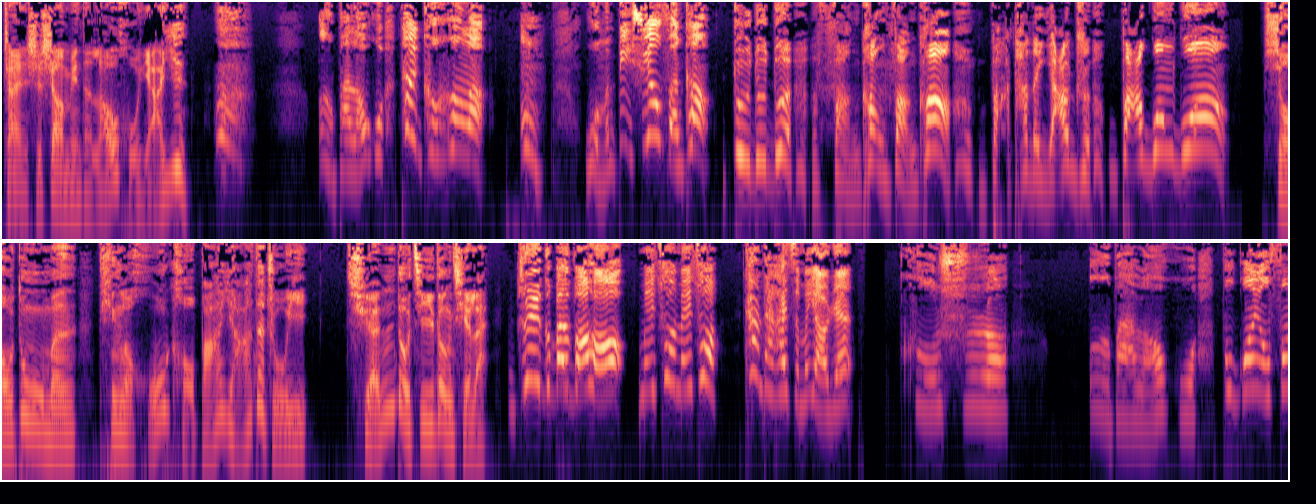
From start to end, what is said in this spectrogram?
展示上面的老虎牙印。恶霸老虎太可恨了，嗯，我们必须要反抗。对对对，反抗反抗，把他的牙齿拔光光。小动物们听了虎口拔牙的主意，全都激动起来。这个办法好，没错没错，看他还怎么咬人。可是。恶霸老虎不光有锋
